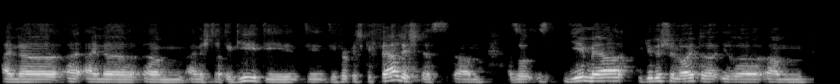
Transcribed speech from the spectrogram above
eine, eine, ähm, eine Strategie, die, die, die wirklich gefährlich ist. Ähm, also je mehr jüdische Leute ihre, ähm,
